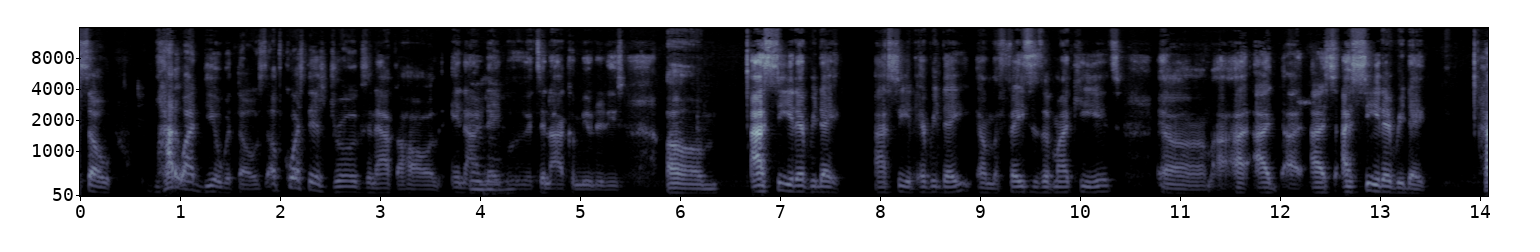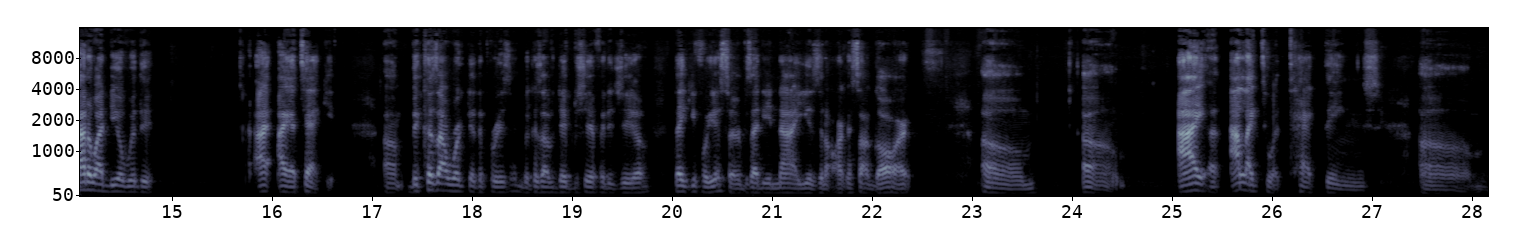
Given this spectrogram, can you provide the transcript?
so how do i deal with those of course there's drugs and alcohol in our Mhm. neighborhoods in our communities um i see it every day i see it every day on the faces of my kids um i i i i, I see it every day how do i deal with it i i attack it um, because I worked at the prison, because I was deputy sheriff at the jail. Thank you for your service. I did nine years in the Arkansas Guard. Um, um, I uh, I like to attack things um,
